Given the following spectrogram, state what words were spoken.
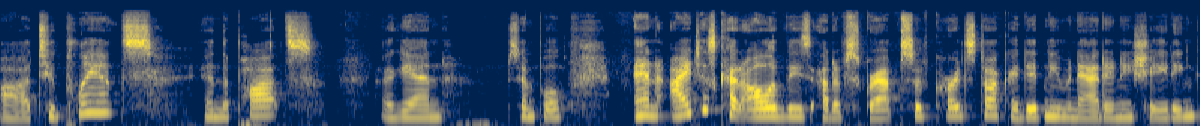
Uh, two plants in the pots, again, simple. And I just cut all of these out of scraps of cardstock. I didn't even add any shading.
